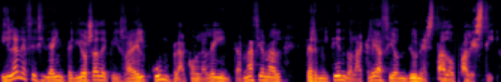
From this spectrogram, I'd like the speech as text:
y la necesidad imperiosa de que Israel cumpla con la ley internacional permitiendo la creación de un Estado palestino.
